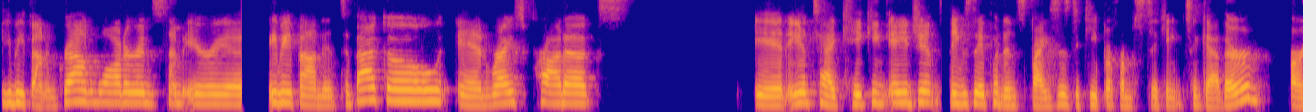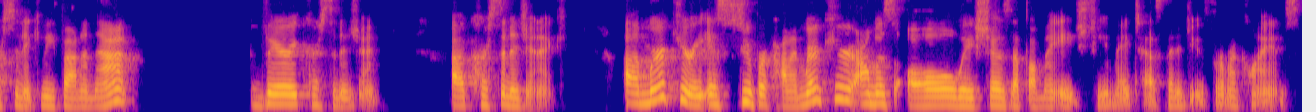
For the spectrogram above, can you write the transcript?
it can be found in groundwater in some areas. Can be found in tobacco and rice products, in anti-caking agents, things they put in spices to keep it from sticking together. Arsenic can be found in that. Very carcinogen, uh, carcinogenic. Uh, mercury is super common. Mercury almost always shows up on my HTMA test that I do for my clients.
